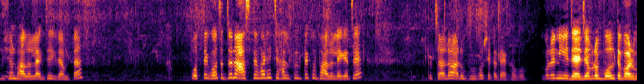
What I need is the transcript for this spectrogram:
ভীষণ ভালো লাগছে এই গ্রামটা। প্রত্যেক বছর জন্য আসতে পারি চাল তুলতে খুব ভালো লেগেছে। তো চলো আরও ঘুরবো সেটা দেখাবো। করে নিয়ে যাই যে আমরা বলতে পারব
